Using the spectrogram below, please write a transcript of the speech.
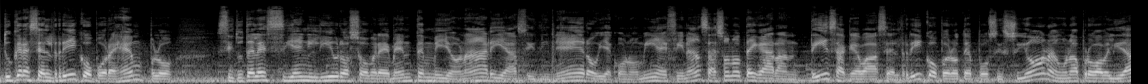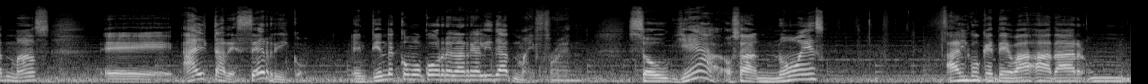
tú quieres ser rico, por ejemplo, si tú te lees 100 libros sobre mentes millonarias y dinero y economía y finanzas, eso no te garantiza que vas a ser rico, pero te posiciona en una probabilidad más eh, alta de ser rico. ¿Entiendes cómo corre la realidad, my friend? So, yeah, o sea, no es algo que te va a dar un,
